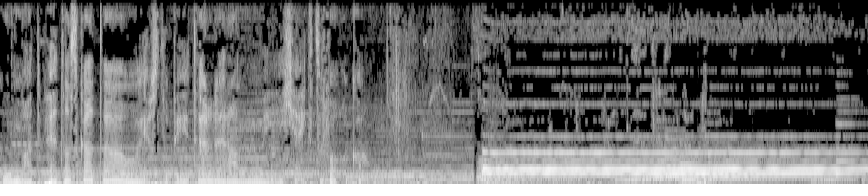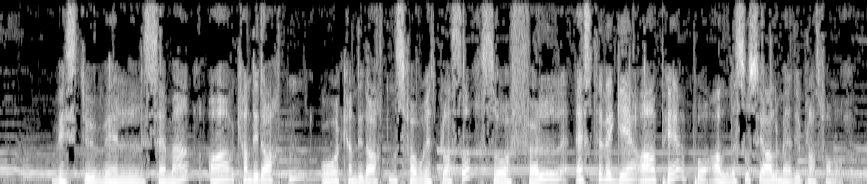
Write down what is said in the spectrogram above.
god mat i Petersgata, og i Østre bydel er det mye kjekt som foregår. Hvis du vil se mer av kandidaten og kandidatens favorittplasser, så følg STVG AP på alle sosiale medieplattformer.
